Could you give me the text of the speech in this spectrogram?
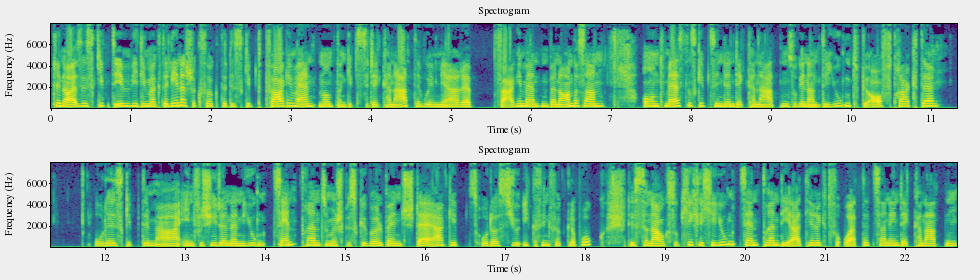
Genau, also es gibt eben, wie die Magdalena schon gesagt hat, es gibt Pfarrgemeinden und dann gibt es die Dekanate, wo mehrere Pfarrgemeinden beieinander sind. Und meistens gibt es in den Dekanaten sogenannte Jugendbeauftragte, oder es gibt eben auch in verschiedenen Jugendzentren, zum Beispiel das Gewölbe in Steyr gibt's oder das UX in Vöcklerbruck. Das sind auch so kirchliche Jugendzentren, die auch direkt verortet sind in Dekanaten.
